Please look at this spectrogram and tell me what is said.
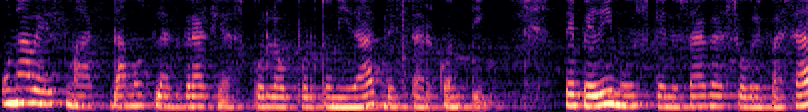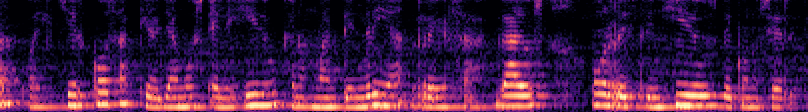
una vez más damos las gracias por la oportunidad de estar contigo. Te pedimos que nos hagas sobrepasar cualquier cosa que hayamos elegido que nos mantendría rezagados o restringidos de conocerte.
